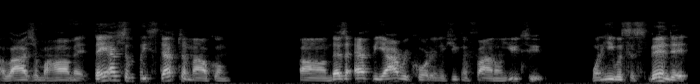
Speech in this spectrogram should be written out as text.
Elijah Muhammad. They actually stepped to Malcolm. Um, there's an FBI recording that you can find on YouTube. When he was suspended,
